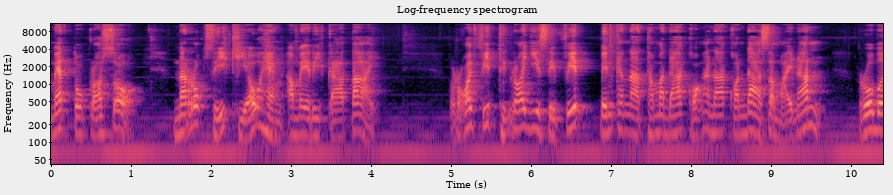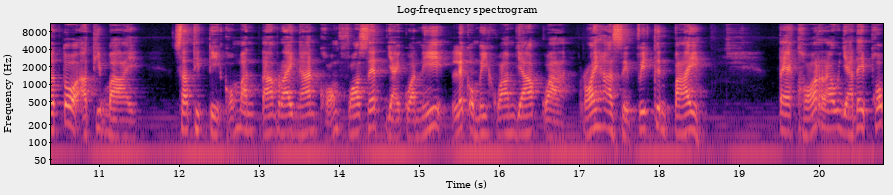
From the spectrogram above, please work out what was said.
เมตโตกรอสโซ นรกสีเขียวแห่งอเมริกาใต้ร้อยฟิตถึง 120 ฟิต เป็นขนาดธรรมดาของอนาคอนดาสมัยนั้น โรเบอร์โตอธิบาย สถิติของมันตามรายงานของฟอร์เซตใหญ่กว่านี้ และก็มีความยาวกว่า 150 ฟิตขึ้นไป แต่ขอเราอย่าได้พบ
